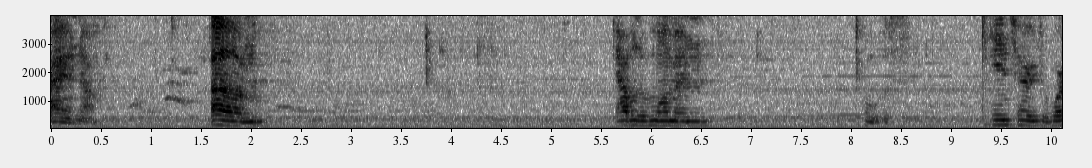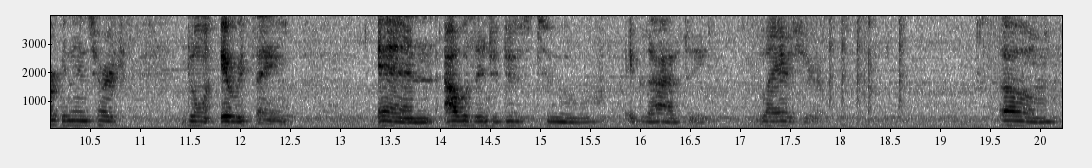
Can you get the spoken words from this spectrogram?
I didn't know. Um, I was a woman who was in church, working in church, doing everything. And I was introduced to anxiety last year. Um,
